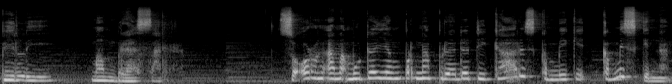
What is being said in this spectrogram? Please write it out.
Billy Mambrasar. Seorang anak muda yang pernah berada di garis kemiskinan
